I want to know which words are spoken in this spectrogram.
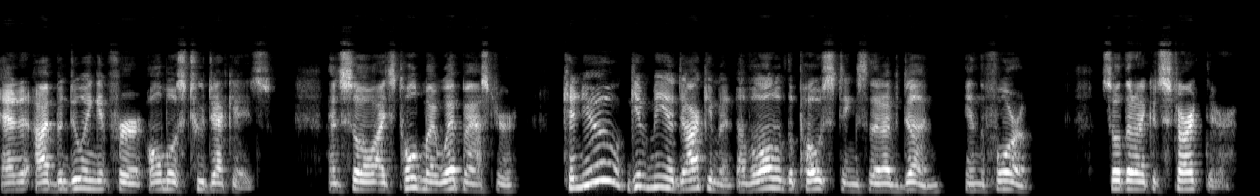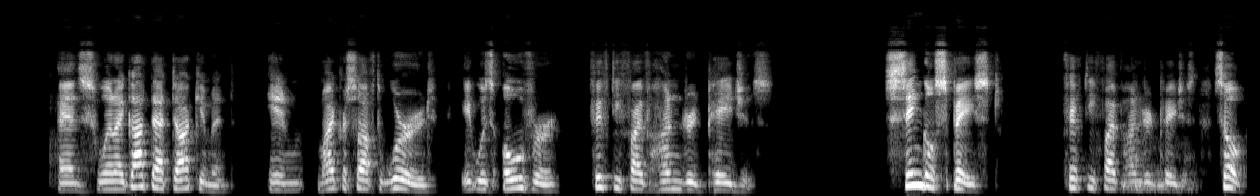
and I've been doing it for almost two decades. And so I told my webmaster, "Can you give me a document of all of the postings that I've done in the forum, so that I could start there?" And when I got that document in Microsoft Word, it was over 5,500 pages, single spaced, 5,500 pages. So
